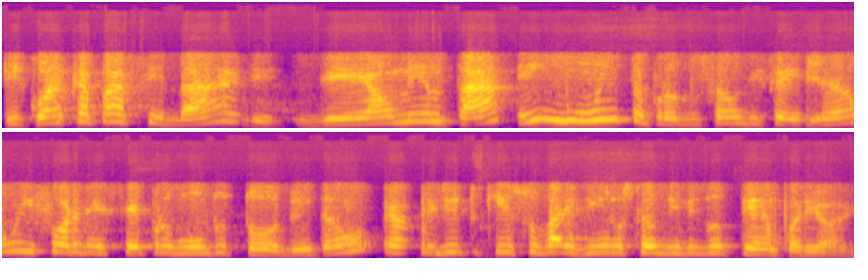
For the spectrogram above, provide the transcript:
e com a capacidade de aumentar em muita produção de feijão e fornecer para o mundo todo. Então, eu acredito que isso vai vir no seu devido tempo, Ariori.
